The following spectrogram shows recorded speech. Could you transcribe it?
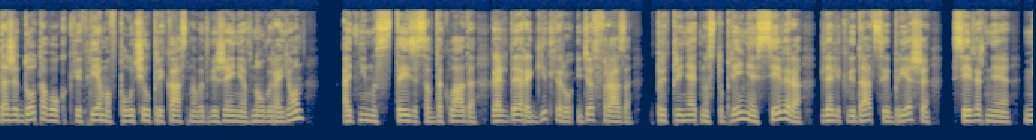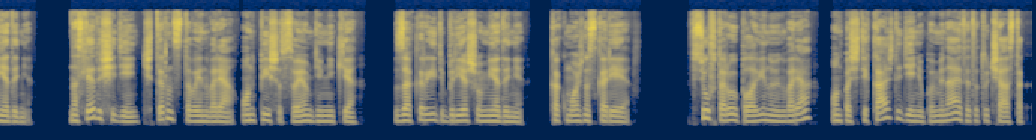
даже до того, как Ефремов получил приказ на выдвижение в новый район, одним из тезисов доклада Гальдера Гитлеру идет фраза «предпринять наступление с севера для ликвидации бреши севернее Медани». На следующий день, 14 января, он пишет в своем дневнике «закрыть брешу Медани как можно скорее, Всю вторую половину января он почти каждый день упоминает этот участок.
